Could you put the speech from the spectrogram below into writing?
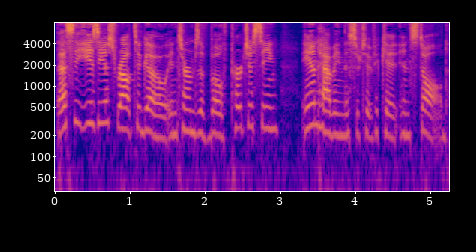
That's the easiest route to go in terms of both purchasing and having the certificate installed.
